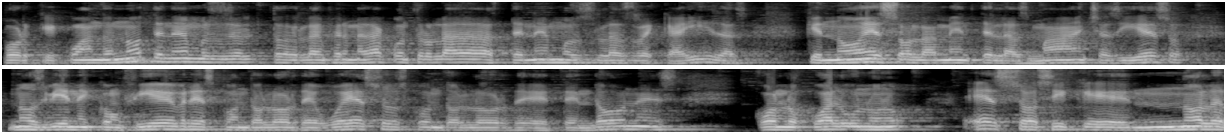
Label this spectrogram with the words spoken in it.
Porque cuando no tenemos la enfermedad controlada, tenemos las recaídas, que no es solamente las manchas y eso, nos viene con fiebres, con dolor de huesos, con dolor de tendones, con lo cual uno, eso sí que no le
